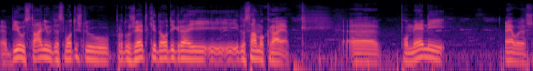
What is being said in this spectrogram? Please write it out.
e, bio u stanju da smo otišli u produžetke da odigra i, i, i do samog kraja. E, po meni, evo još,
